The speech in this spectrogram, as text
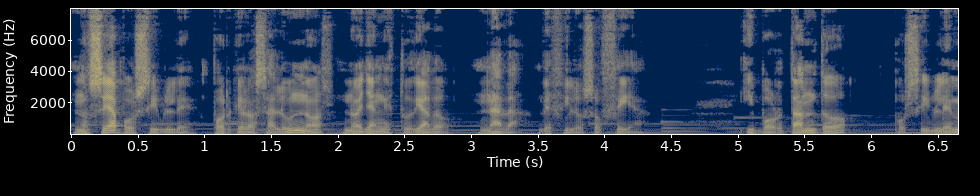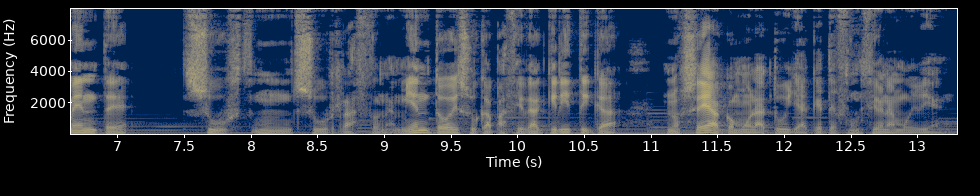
no sea posible porque los alumnos no hayan estudiado nada de filosofía. Y por tanto, posiblemente su, su razonamiento y su capacidad crítica no sea como la tuya, que te funciona muy bien.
